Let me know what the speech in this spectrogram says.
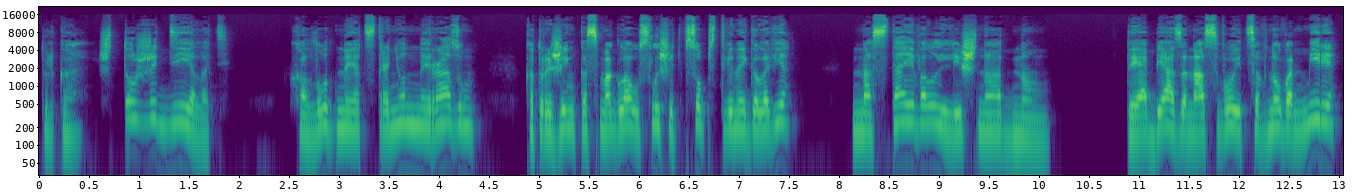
Только что же делать? Холодный отстраненный разум, который Женька смогла услышать в собственной голове, настаивал лишь на одном. Ты обязана освоиться в новом мире,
